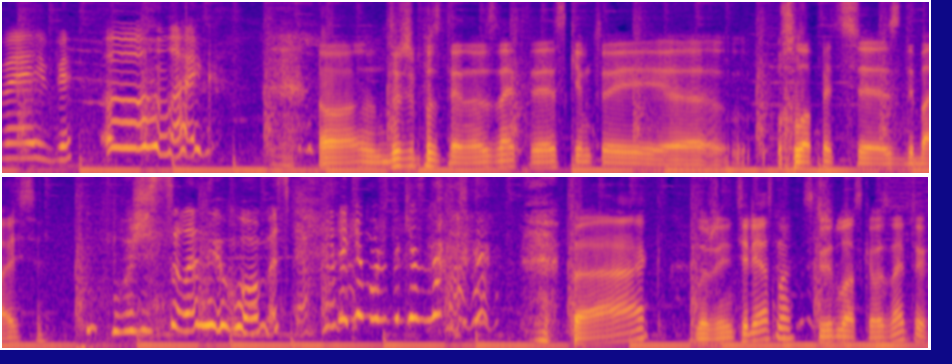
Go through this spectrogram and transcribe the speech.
бейбі. О, лайк. О, дуже позитивно. Ви знаєте, з ким той е, хлопець е, з Дебайсі? Боже, з Селеною Гомес. Як я можу таке знати? Так, дуже інтересно. Скажіть, будь ласка, ви знаєте,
